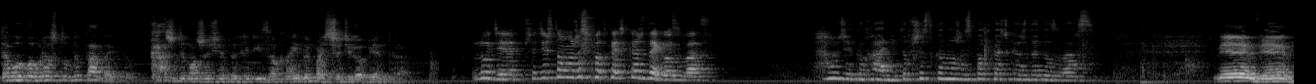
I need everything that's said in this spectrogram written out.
To był po prostu wypadek. To każdy może się wychylić z okna i wypaść z trzeciego piętra. Ludzie, przecież to może spotkać każdego z was. Ludzie kochani, to wszystko może spotkać każdego z was. Wiem, wiem.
